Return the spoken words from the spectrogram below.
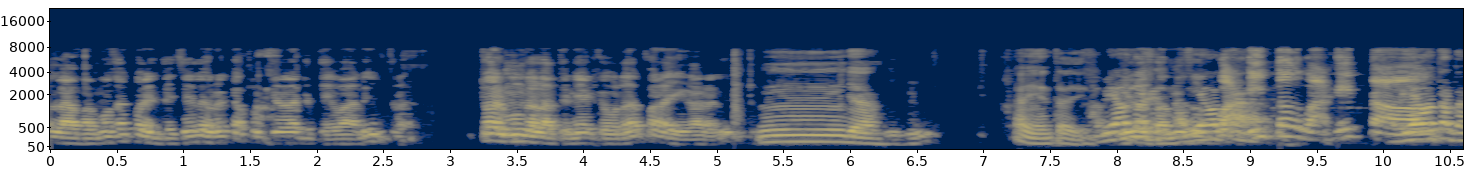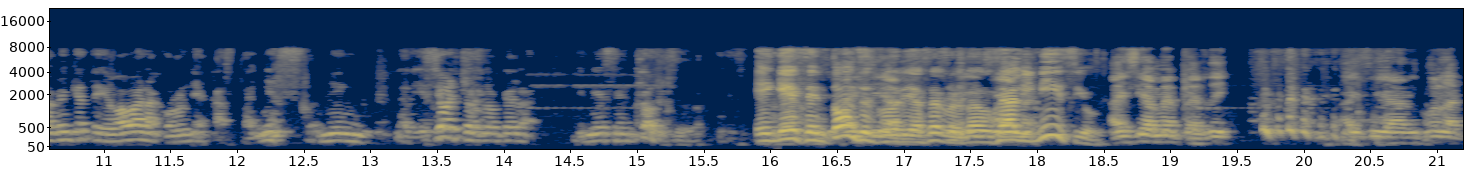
la famosa 46 de la Eureka? Porque era la que te llevaba al Intra. Todo el mundo la tenía que abordar para llegar al Intra. Mm, ya, Ujú. Está bien, está bien. Había otra, que, había, otra, bajitos, bajitos. había otra también que te llevaba a la colonia Castañas, también la 18 creo que era, en ese entonces. En ese entonces sí, podría ahí ser, sí, ¿verdad? O sí. sea, al inicio. Ahí sí ya me perdí. Ahí sí ya con la,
